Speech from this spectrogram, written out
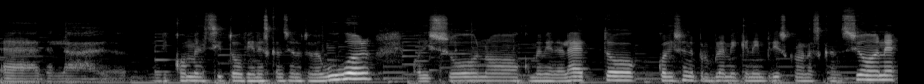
eh, della di come il sito viene scansionato da Google, quali sono, come viene letto, quali sono i problemi che ne impediscono la scansione,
